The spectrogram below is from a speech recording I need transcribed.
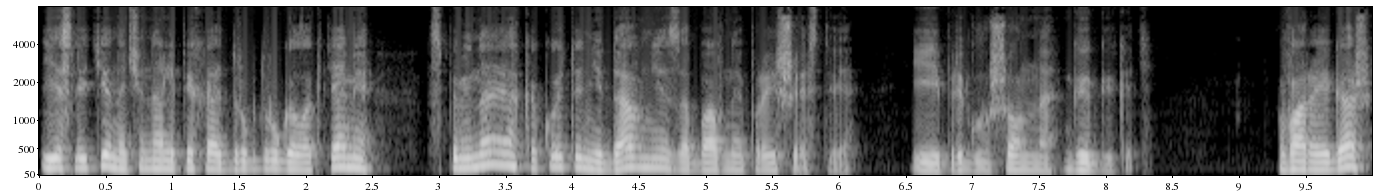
если те начинали пихать друг друга локтями, вспоминая какое-то недавнее забавное происшествие, и приглушенно гыгыкать. Вара и Гаш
